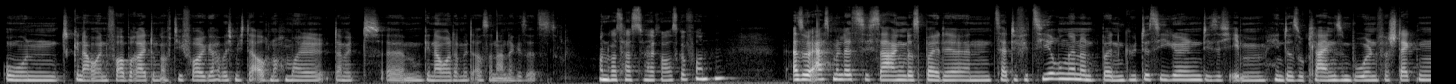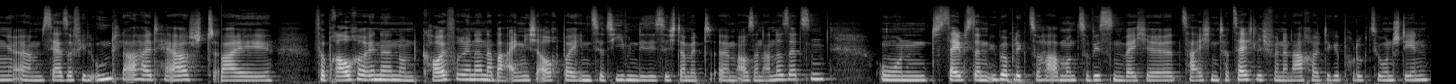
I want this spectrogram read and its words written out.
Und genau in Vorbereitung auf die Folge habe ich mich da auch nochmal damit ähm, genauer damit auseinandergesetzt. Und was hast du herausgefunden? Also erstmal lässt sich sagen, dass bei den Zertifizierungen und bei den Gütesiegeln, die sich eben hinter so kleinen Symbolen verstecken, ähm, sehr, sehr viel Unklarheit herrscht bei Verbraucherinnen und Käuferinnen, aber eigentlich auch bei Initiativen, die sich damit ähm, auseinandersetzen. Und selbst einen Überblick zu haben und zu wissen, welche Zeichen tatsächlich für eine nachhaltige Produktion stehen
